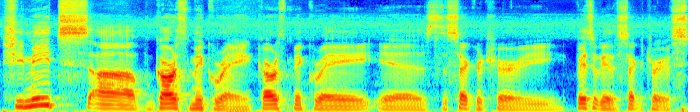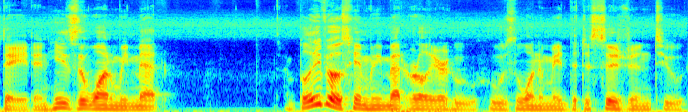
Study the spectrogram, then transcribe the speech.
she meets uh, Garth McRae. Garth McRae is the secretary, basically the secretary of state, and he's the one we met. I believe it was him we met earlier, who who was the one who made the decision to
